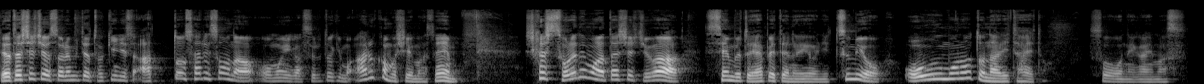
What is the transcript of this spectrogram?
で私たちはそれを見て時に圧倒されそうな思いがする時もあるかもしれません。しかしそれでも私たちは専務とヤペテのように罪を負うものとなりたいとそう願います。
